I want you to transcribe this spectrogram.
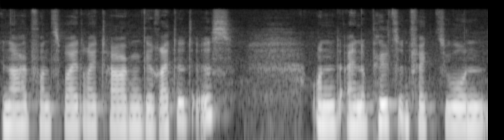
innerhalb von zwei, drei Tagen gerettet ist. Und eine Pilzinfektion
